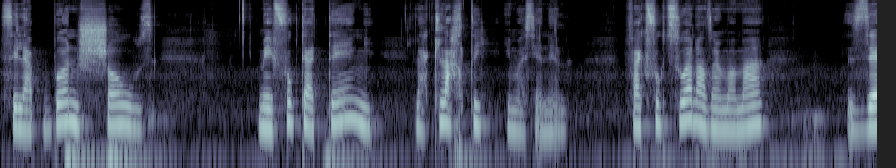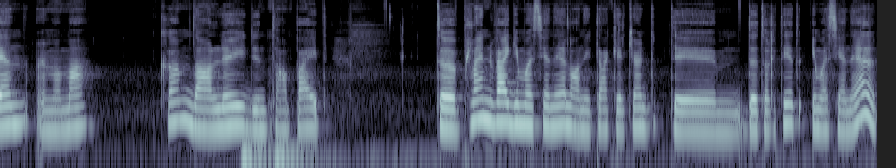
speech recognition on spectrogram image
c'est la bonne chose. Mais il faut que tu atteignes la clarté émotionnelle. Fait qu'il faut que tu sois dans un moment zen, un moment comme dans l'œil d'une tempête. Tu as plein de vagues émotionnelles en étant quelqu'un d'autorité émotionnelle.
